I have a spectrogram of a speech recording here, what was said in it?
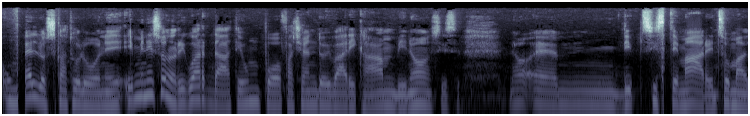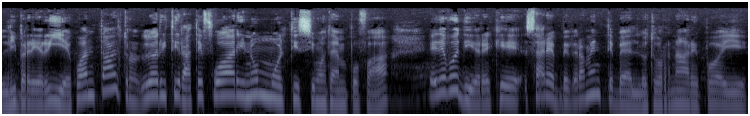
un, bello scatolone e me ne sono riguardate un po' facendo i vari cambi, no? Si, no? Ehm, di sistemare, insomma, librerie e quant'altro, le ho ritirate fuori non moltissimo tempo fa e devo dire che sarebbe veramente bello tornare poi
